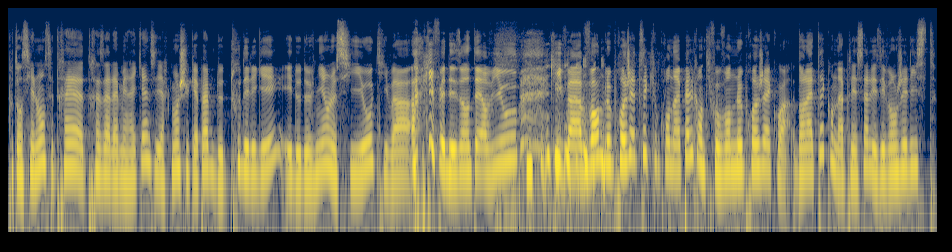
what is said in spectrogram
potentiellement, c'est très, très à l'américaine. C'est-à-dire que moi, je suis capable de tout déléguer et de devenir le CEO qui va, qui fait des interviews, qui va vendre le projet. Tu sais qu'on appelle quand il faut vendre le projet, quoi. Dans la tech, on appelait ça les évangélistes.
